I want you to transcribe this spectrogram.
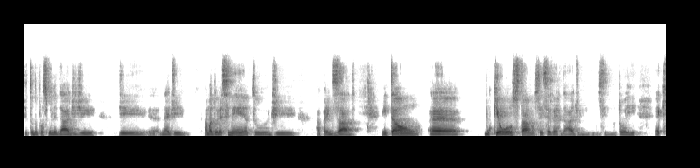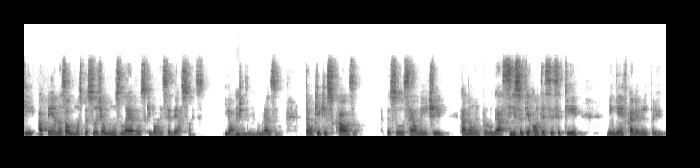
de toda a possibilidade de, de, né, de amadurecimento, de aprendizado. Então, é, o que eu ouço, tá? Não sei se é verdade, assim, não estou aí, é que apenas algumas pessoas de alguns levels que vão receber ações e options uhum. no Brasil. Então, o que, que isso causa? Pessoas realmente, cada um indo para um lugar. Se isso aqui acontecesse aqui, ninguém ficaria no emprego.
